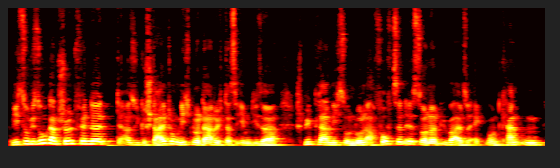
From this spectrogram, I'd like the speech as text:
Wie ich sowieso ganz schön finde, also die Gestaltung, nicht nur dadurch, dass eben dieser Spielplan nicht so 0815 ist, sondern überall so Ecken und Kanten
